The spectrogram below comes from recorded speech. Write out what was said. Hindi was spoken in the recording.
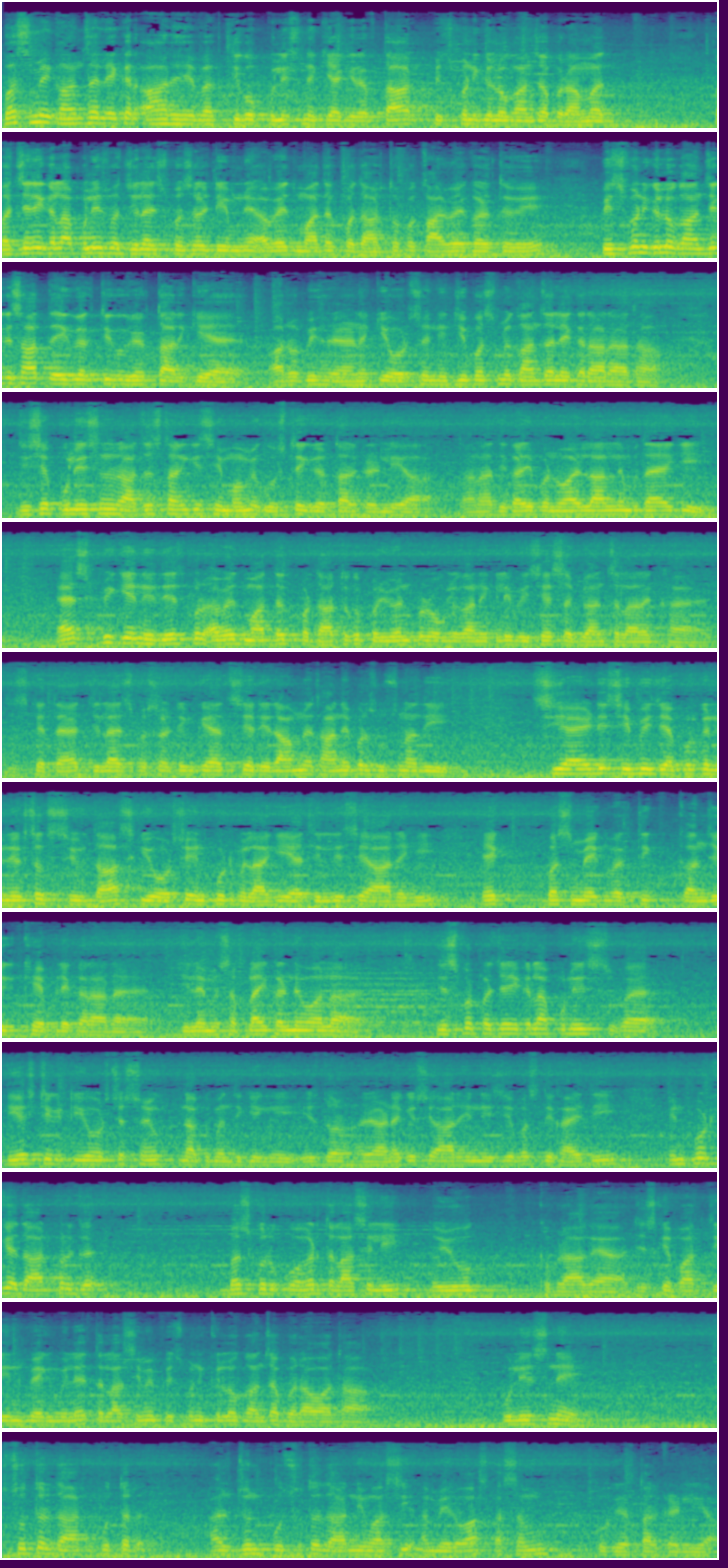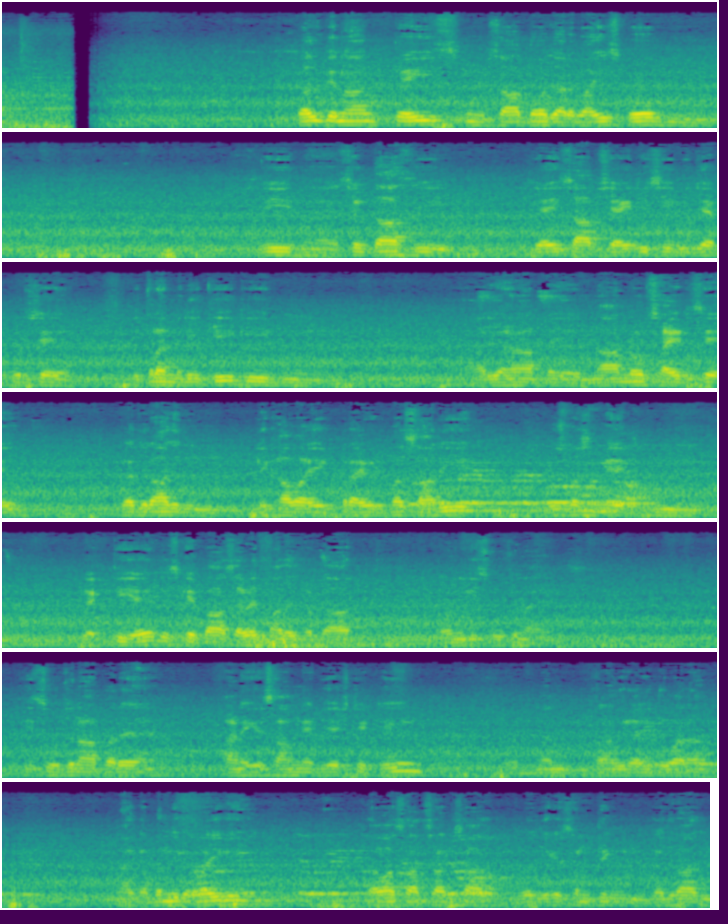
बस में गांजा लेकर आ रहे व्यक्ति को पुलिस ने किया गिरफ़्तार। पचपन किलो गांजा बरामद। पचेरी कला पुलिस व जिला स्पेशल टीम ने अवैध मादक पदार्थों पर कार्रवाई करते हुए पचपन किलो गांजे के साथ एक व्यक्ति को गिरफ़्तार किया है। आरोपी हरियाणा की ओर से निजी बस में गांजा लेकर आ रहा था, जिसे पुलिस ने राजस्थान की सीमा में घुसते गिरफ़्तार कर लिया। थानाधिकारी बनवारी लाल ने बताया कि एसपी के निर्देश पर अवैध मादक पदार्थों के परिवहन पर रोक लगाने के लिए विशेष अभियान चला रखा है, जिसके तहत जिला स्पेशल टीम के एच सी ने थाने पर सूचना दी। सीआईडी सीबी जयपुर के निरीक्षक शिवदास की ओर से इनपुट मिला कि यह दिल्ली से आ रही एक बस में एक व्यक्ति गांजे की खेप लेकर आ रहा है। ज़िले में सप्लाई करने वाला है। जिस पर पचई कला पुलिस व डीएसटी की ओर से संयुक्त नाकेबंदी की गई। इस दौरान हरियाणा की से आ रही निजी बस दिखाई दी। इनपुट के आधार पर बस को रुकवाकर तलाशी ली। तो युवक घबरा गया, जिसके बाद तीन बैग मिले। तलाशी में पचपन किलो गांजा भरा हुआ था। पुलिस ने सूत्रधार पुत्र अर्जुनपुर सूत्रधार निवासी अमीरवास असम को गिरफ़्तार कर लिया। कल दिनांक तेईस सात दो हज़ार बाईस को श्री शिवदास जी यही साहब सी आई टी सी जयपुर से इतना मिली थी कि हरियाणा में नानोड साइड से गजराज लिखा हुआ एक प्राइवेट बस आ रही है। उस बस में एक व्यक्ति है, जिसके पास अवैध मादक पदार्थ होने की सूचना है। इस सूचना पर थाने के सामने डीएसटी टीम थानाधिकारी द्वारा नाकाबंदी करवाई गई। सवा सात साढ़े सात बजे के समथिंग गजराज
